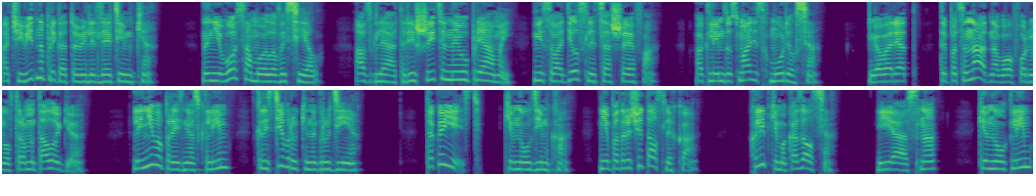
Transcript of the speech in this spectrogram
Очевидно, приготовили для Димки. На него Самойлов и сел, а взгляд, решительный и упрямый, не сводил с лица шефа. А Клим Дусмадис хмурился. «Говорят, ты пацана одного оформил в травматологию», — лениво произнес Клим, скрестив руки на груди. «Так и есть», — кивнул Димка. Не подрасчитал слегка. Хлипким оказался. «Ясно», — кивнул Клим,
